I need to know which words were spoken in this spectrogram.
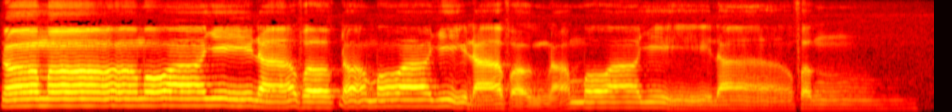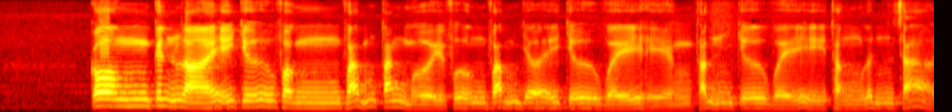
Nam mô A Di Đà Phật. Nam mô A Di Đà Phật. Nam mô A Di Đà Phật. Con kinh lại chư Phật. Pháp Tăng mười phương. Pháp giới chư vị hiền thánh. Chư vị thần linh xá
